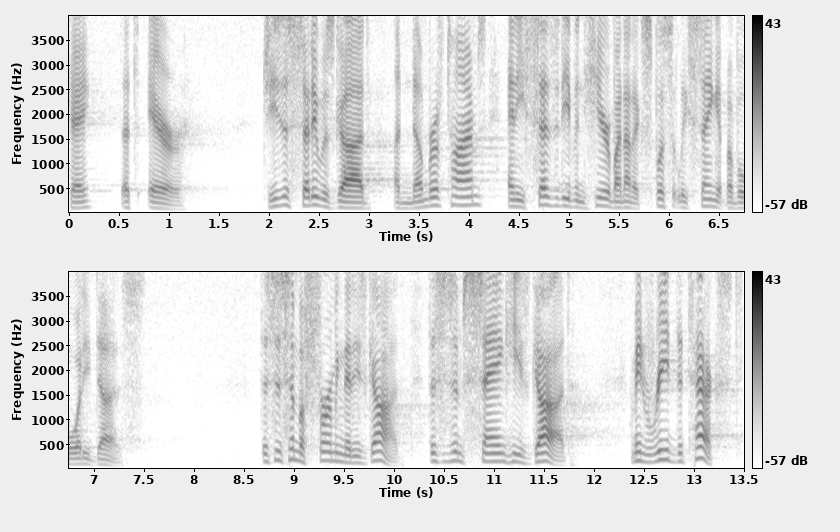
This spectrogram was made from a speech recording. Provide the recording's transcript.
Okay? That's error. Jesus said he was God a number of times, and he says it even here by not explicitly saying it, but by what he does. This is him affirming that he's God. This is him saying he's God. I mean, read the text.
